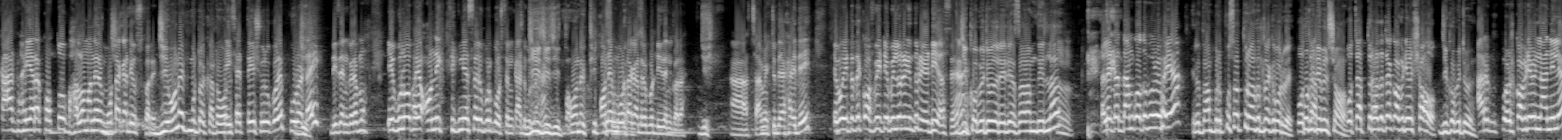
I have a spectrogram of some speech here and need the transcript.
কাঠ ভাইয়ারা কত ভালো মানের মোটা কাঠ ইউজ করে। জি অনেক মোটা কাঠ এই সাইড থেকে শুরু করে পুরোটাই ডিজাইন করে। এবং এগুলো ভাই অনেক থিকনেস এর উপর করছেন কাঠগুলো জি জি হ্যাঁ? জি অনেক অনেক মোটা কাঠের উপর ডিজাইন করা। জি। আচ্ছা আমি একটু দেখাই দেই। এবং এটাতে কফি টেবিলের কিন্তু রেডি আছে হ্যাঁ? জি কপি টু রেডি আছে আলহামদুলিল্লাহ। তাহলে এটার দাম কত পড়বে ভাইয়া? এটা দাম পড়ে পঁচাত্তর হাজার টাকা পড়বে কপি টেবিল সহ। পঁচাত্তর হাজার টাকা কফি টেবিল সহ? জি কপি টেবিল আর কফি টেবিল না নিলে?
